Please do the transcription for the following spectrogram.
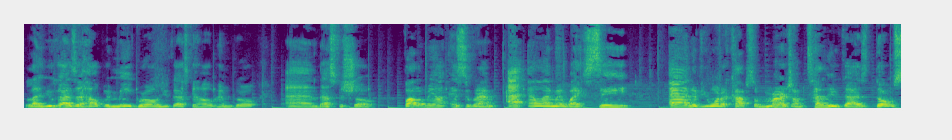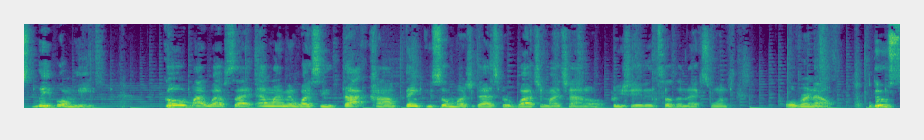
Like you guys are helping me grow, you guys can help him grow, and that's for sure. Follow me on Instagram at NlimeNYC. And if you want to cop some merch, I'm telling you guys, don't sleep on me. Go to my website, nlimenyc.com. Thank you so much, guys, for watching my channel. Appreciate it. Until the next one, over and out. deus.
